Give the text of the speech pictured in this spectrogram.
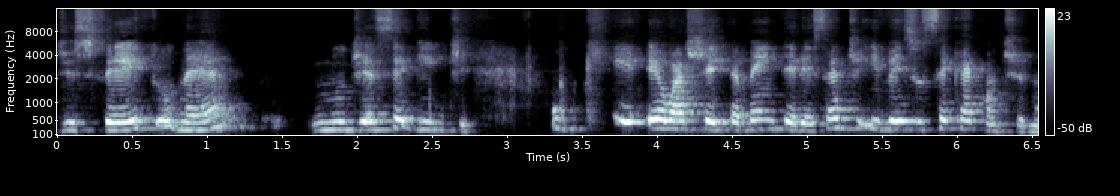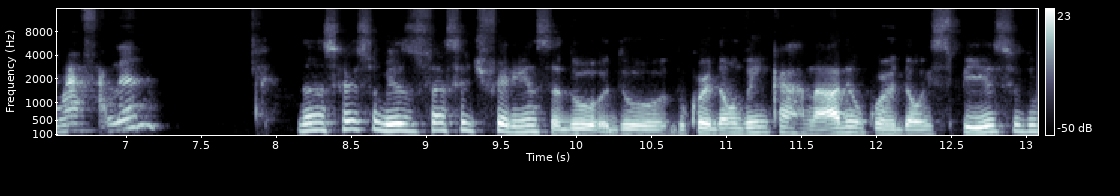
desfeito, né, no dia seguinte. O que eu achei também interessante, e vê se você quer continuar falando? Não, só isso mesmo, só essa diferença do, do, do cordão do encarnado é um cordão espesso, do,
